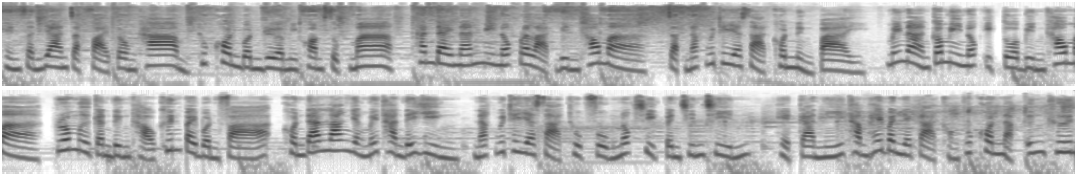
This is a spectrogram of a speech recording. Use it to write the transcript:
เห็นสัญญาณจากฝ่ายตรงข้าม ทุกคนบนเรือมีความสุขมาก ทันใดนั้นมีนกประหลาดบินเข้ามา จับนักวิทยาศาสตร์คนหนึ่งไป ไม่นานก็มีนกอีกตัวบินเข้ามา ร่วมมือกันดึงเขาขึ้นไปบนฟ้า คนด้านล่างยังไม่ทันได้ยิง นักวิทยาศาสตร์ถูกฝูงนกฉีกเป็นชิ้นๆ เหตุการณ์นี้ทำให้บรรยากาศของทุกคนหนักอึ้งขึ้น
